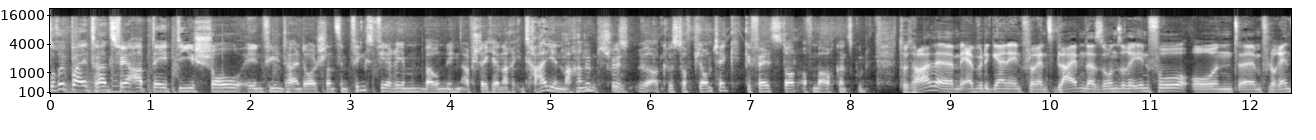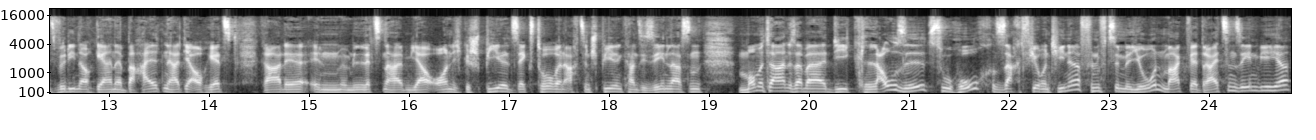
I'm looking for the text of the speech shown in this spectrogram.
Zurück bei Transfer Update, die Show in vielen Teilen Deutschlands sind Pfingstferien. Warum nicht einen Abstecher nach Italien machen? Stimmt, schön. Ja, Christoph Piontek gefällt es dort offenbar auch ganz gut. Total. Ähm, er würde gerne in Florenz bleiben, das ist unsere Info. Und ähm, Florenz würde ihn auch gerne behalten. Er hat ja auch jetzt gerade im letzten halben Jahr ordentlich gespielt. Sechs Tore in 18 Spielen, kann sie sehen lassen. Momentan ist aber die Klausel zu hoch, sagt Fiorentina. 15 Millionen, Marktwert 13 sehen wir hier.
